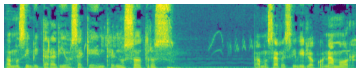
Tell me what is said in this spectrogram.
Vamos a invitar a Dios a que entre nosotros. Vamos a recibirlo con amor.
